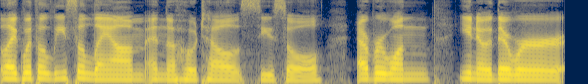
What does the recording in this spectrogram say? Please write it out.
Like with Elisa Lam and the Hotel Cecil, everyone, you know, there were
